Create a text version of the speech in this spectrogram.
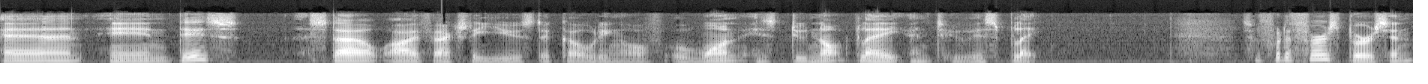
And in this style, I've actually used a coding of one is do not play and two is play. So for the first person,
